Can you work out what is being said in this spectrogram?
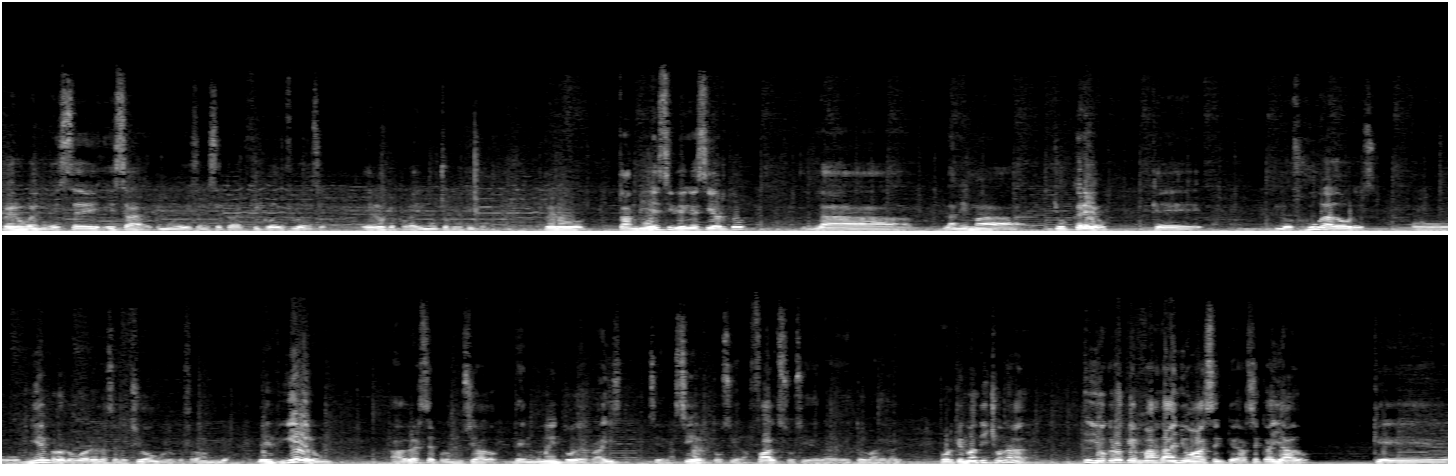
Pero bueno, ese, esa, como dicen, ese tráfico de influencia es lo que por ahí muchos critican. Pero también, si bien es cierto, la, la misma, yo creo que los jugadores o miembros de los jugadores de la selección o lo que fueron debieron haberse pronunciado de momento de raíz si era cierto, si era falso, si era esto de Varela, porque no han dicho nada. Y yo creo que más daño hacen quedarse callado que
